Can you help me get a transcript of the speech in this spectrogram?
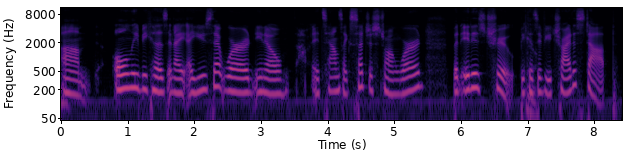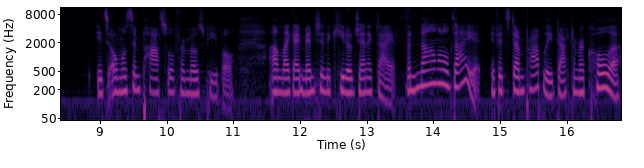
Um, only because, and I, I use that word, you know, it sounds like such a strong word, but it is true because if you try to stop, it's almost impossible for most people. Um, like I mentioned, the ketogenic diet, phenomenal diet if it's done properly. Dr. Mercola,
